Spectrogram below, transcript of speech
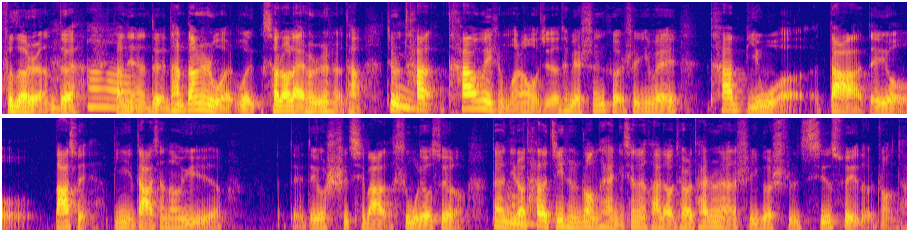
负责人，对，当年对，当当时我我校招来的时候认识了她，就是她她为什么让我觉得特别深刻，是因为她比我大得有八岁，比你大相当于，对，得有十七八十五六岁了，但是你知道她的精神状态，你现在和她聊天，她仍然是一个十七岁的状态。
